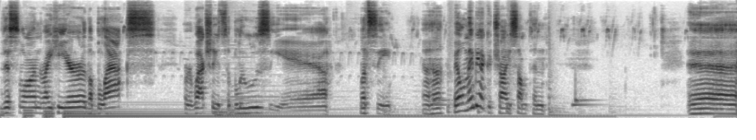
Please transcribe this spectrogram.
this one right here, the blacks. Or well, actually it's the blues, yeah. Let's see. Uh-huh. Well, maybe I could try something. Uh,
